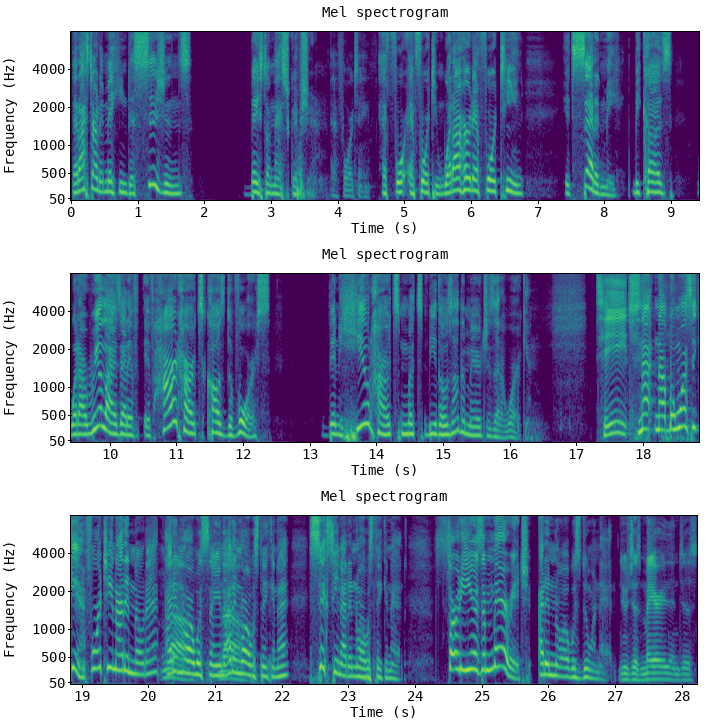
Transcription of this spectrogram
that I started making decisions based on that scripture. At 14. At four at 14, what I heard at 14, it set in me because what I realized that if if hard hearts cause divorce, then healed hearts must be those other marriages that are working. Teach. Not now, but once again, 14, I didn't know that. I didn't know I was saying. I didn't know I was thinking that. 16, I didn't know I was thinking that. 30 years of marriage, I didn't know I was doing that. You were just married and just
